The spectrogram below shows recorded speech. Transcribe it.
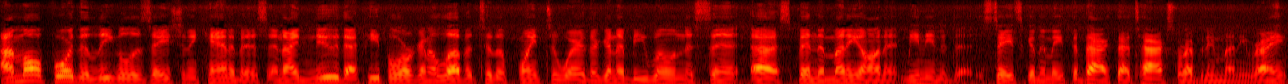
I'm all for the legalization of cannabis, and I knew that people are going to love it to the point to where they're going to be willing to send, uh, spend the money on it, meaning the state's going to make the back that tax revenue money, right?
